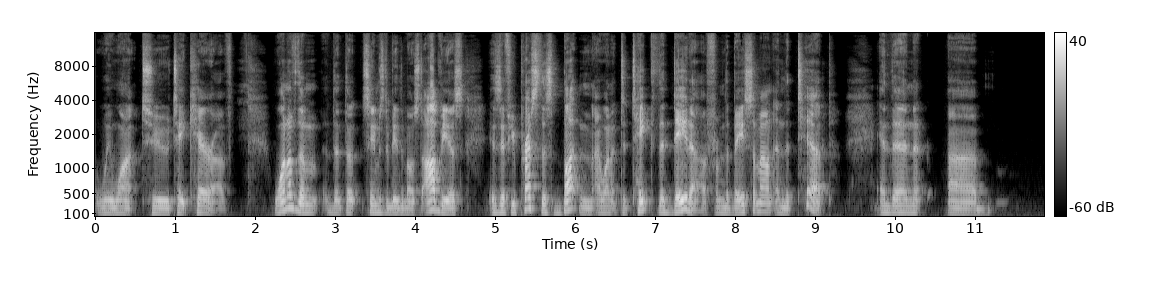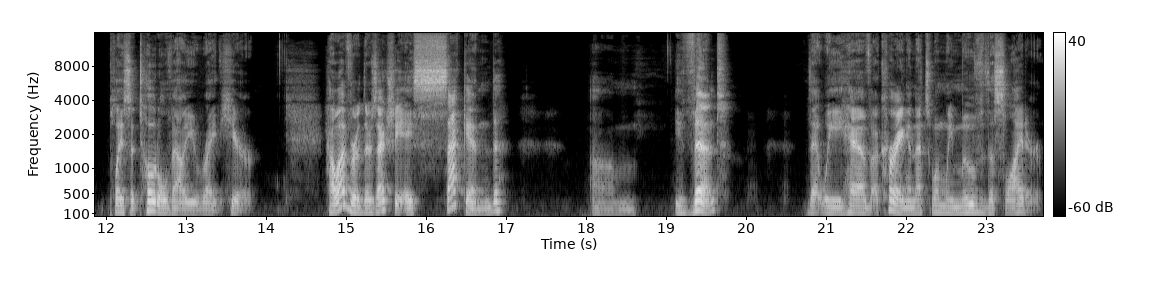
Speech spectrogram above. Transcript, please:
we want to take care of. One of them that the, seems to be the most obvious is if you press this button, I want it to take the data from the base amount and the tip and then uh, place a total value right here. However, there's actually a second um, event that we have occurring, and that's when we move the slider.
